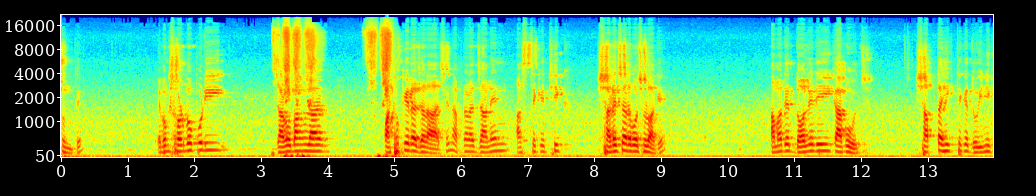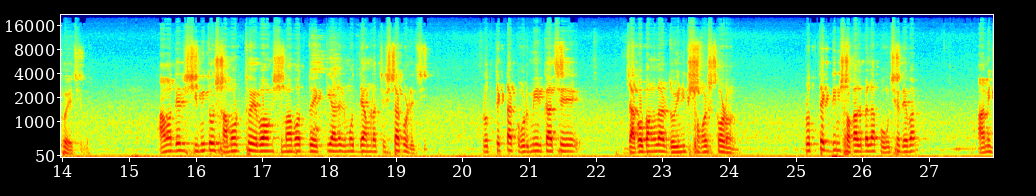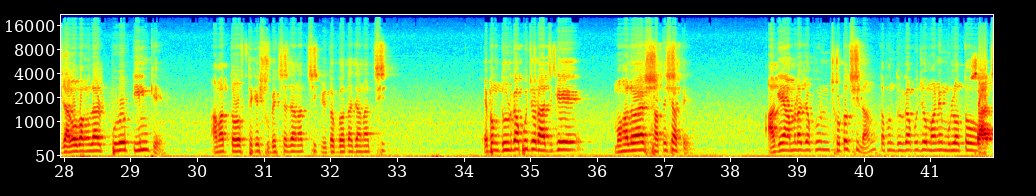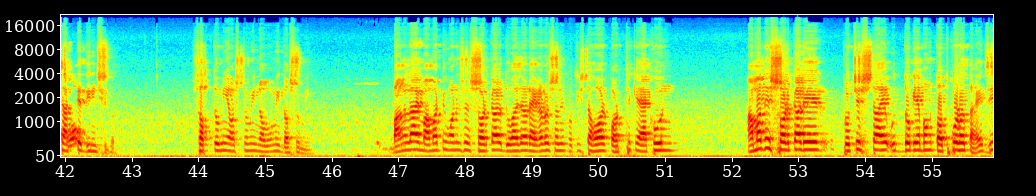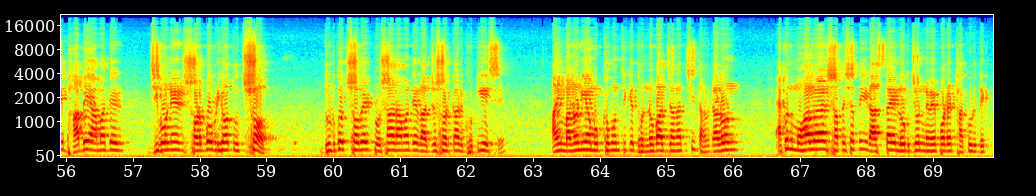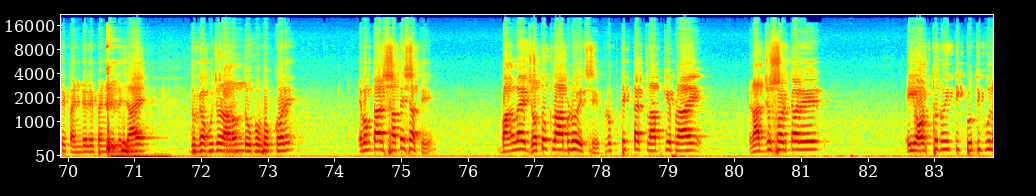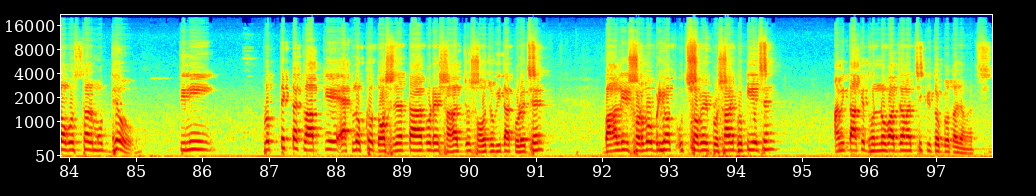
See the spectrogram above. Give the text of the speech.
শুনতে। এবং সর্বোপরি জাগো বাংলার পাঠকেরা যারা আছেন, আপনারা জানেন আজ থেকে ঠিক সাড়ে চার বছর আগে আমাদের দলের এই কাগজ সাপ্তাহিক থেকে দৈনিক হয়েছিল। আমাদের সীমিত সামর্থ্য এবং সীমাবদ্ধ এখতিয়ারের মধ্যে আমরা চেষ্টা করেছি প্রত্যেকটা কর্মীর কাছে জাগো বাংলার দৈনিক সংস্করণ প্রত্যেক দিন সকালবেলা পৌঁছে দেবার আমি জাগো বাংলার পুরো টিমকে আমার তরফ থেকে শুভেচ্ছা জানাচ্ছি কৃতজ্ঞতা জানাচ্ছি। এবং দুর্গাপুজোর আজকে মহালয়ার সাথে সাথে আগে আমরা যখন ছোট ছিলাম তখন দুর্গাপুজো মানে মূলত চারটে দিন ছিল। সপ্তমী অষ্টমী নবমী দশমী। বাংলায় মামাটি মানুষের সরকার দু হাজার এগারো সালে প্রতিষ্ঠা হওয়ার পর থেকে এখন আমাদের সরকারের প্রচেষ্টায় উদ্যোগে এবং তৎপরতায় যেভাবে আমাদের জীবনের সর্ববৃহৎ উৎসব দুর্গোৎসবের প্রসার আমাদের রাজ্য সরকার ঘটিয়েছে। আমি মাননীয় মুখ্যমন্ত্রীকে ধন্যবাদ জানাচ্ছি, তার কারণ এখন মহালয়ার সাথে সাথেই রাস্তায় লোকজন নেমে পড়ে, ঠাকুর দেখতে প্যান্ডেলে প্যান্ডেলে যায়, দুর্গাপুজোর আনন্দ উপভোগ করে। এবং তার সাথে সাথে বাংলায় যত ক্লাব রয়েছে, প্রত্যেকটা ক্লাবকে প্রায় রাজ্য সরকারের এই অর্থনৈতিক প্রতিকূল অবস্থার মধ্যেও তিনি প্রত্যেকটা ক্লাবকে এক লক্ষ দশ হাজার টাকা করে সাহায্য সহযোগিতা করেছেন। বাঙালির সর্ববৃহৎ উৎসবের প্রসার ঘটিয়েছেন। আমি তাকে ধন্যবাদ জানাচ্ছি, কৃতজ্ঞতা জানাচ্ছি।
